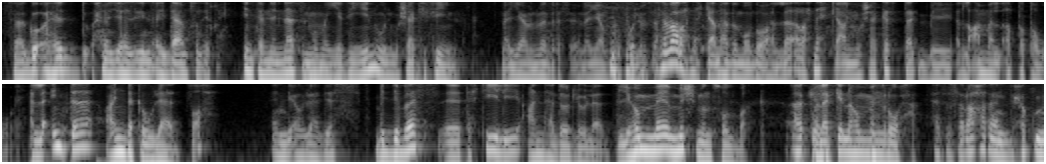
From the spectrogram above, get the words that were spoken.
فجو اهيد وإحنا جاهزين لأي دعم صديقي. أنت من الناس المميزين والمشاكسين من أيام المدرسة من أيام الطفوله بس إحنا ما راح نحكي عن هذا الموضوع هلأ راح نحكي عن مشاكستك بالعمل التطوعي. هلأ أنت عندك أولاد صح؟ عندي أولاد yes. بدي بس آه، تحكي لي عن هدول الأولاد اللي هم مش من صلبك. okay. ولكنهم من روحك. هسه صراحة بحكم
